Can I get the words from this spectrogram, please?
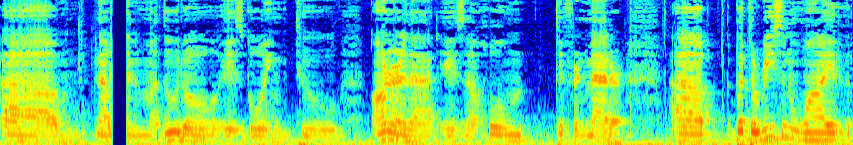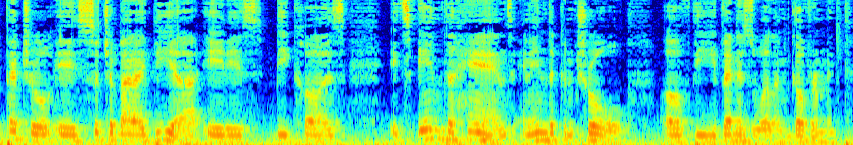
Um, now, when Maduro is going to honor that is a whole different matter. Uh, but the reason why the petro is such a bad idea, it is because it's in the hands and in the control of the Venezuelan government.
